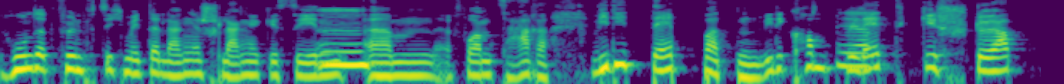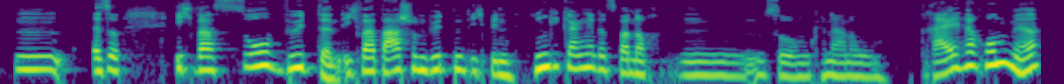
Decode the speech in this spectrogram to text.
150 Meter lange Schlange gesehen ähm, vorm Zara. Wie die Depperten, wie die komplett gestörten. Also ich war so wütend. Ich war da schon wütend. Ich bin hingegangen. Das war noch mh, so, keine Ahnung, um drei herum. Ja.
